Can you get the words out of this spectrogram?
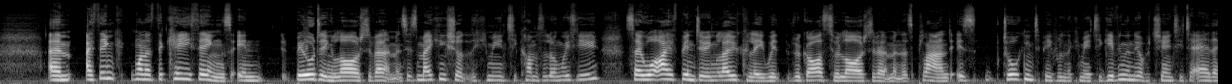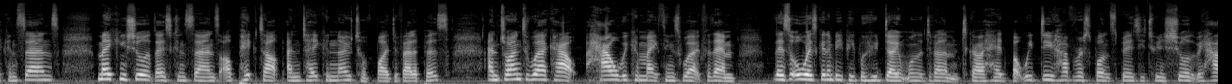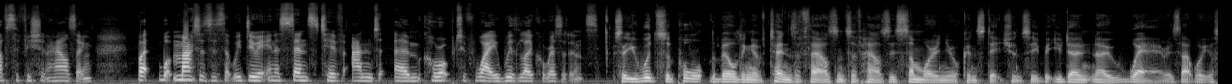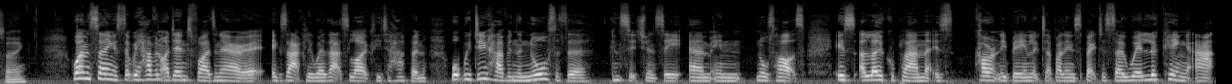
Um, I think one of the key things in building large developments is making sure that the community comes along with you. So, what I've been doing locally with regards to a large development that's planned is talking to people in the community, giving them the opportunity to air their concerns, making sure that those concerns are picked up and taken note of by developers, and trying to work out how we can make things work for them. There's always going to be people who don't want the development to go ahead, but we do have a responsibility to ensure that we have sufficient housing. But what matters is that we do it in a sensitive and um, cooperative way with local residents. So you would support the building of tens of thousands of houses somewhere in your constituency, but you don't know where. Is that what you're saying? What I'm saying is that we haven't identified an area exactly where that's likely to happen. What we do have in the north of the constituency, um, in North Herts, is a local plan that is currently being looked at by the inspector. So we're looking at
